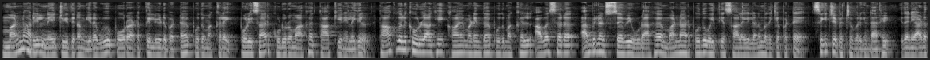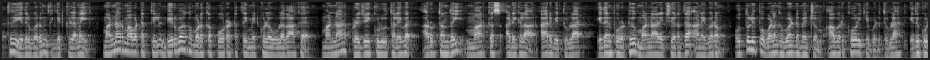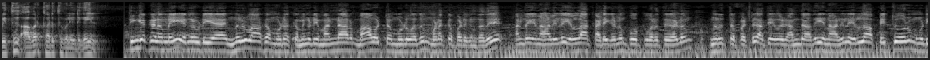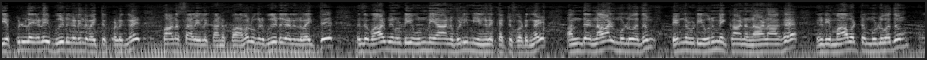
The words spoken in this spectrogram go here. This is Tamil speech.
மன்னாரில் நேற்றைய தினம் இரவு போராட்டத்தில் ஈடுபட்ட பொதுமக்களை போலீசார் கொடூரமாக தாக்கிய நிலையில் தாக்குதலுக்கு உள்ளாகி காயமடைந்த பொதுமக்கள் அவசர ஆம்புலன்ஸ் சேவை ஊடாக மன்னார் பொது வைத்தியசாலையில் அனுமதிக்கப்பட்டு சிகிச்சை பெற்று வருகின்றார்கள். இதனை அடுத்து எதிர்வரும் திங்கட்கிழமை மன்னார் மாவட்டத்தில் நிர்வாக முடக்க போராட்டத்தை மேற்கொள்ள உள்ளதாக மன்னார் பிரஜை குழு தலைவர் அருத்தந்தை மார்க்கஸ் அடிகளார் அறிவித்துள்ளார். இதன் பொருட்டு மன்னாரைச் சேர்ந்த அனைவரும் ஒத்துழைப்பு வழங்க வேண்டும் என்றும் அவர் கோரிக்கை விடுத்துள்ளார். இதுகுறித்து அவர் கருத்து வெளியிடுகையில் திங்கட்கிழமை எங்களுடைய நிர்வாக முடக்கம் எங்களுடைய மன்னார் மாவட்டம் முழுவதும் முடக்கப்படுகின்றது. அன்றைய நாளில் எல்லா கடைகளும் போக்குவரத்துகளும் நிறுத்தப்பட்டு அதே அந்த அதே நாளில் எல்லா பெற்றோரும் உங்களுடைய பிள்ளைகளை வீடுகளில் வைத்துக் கொள்ளுங்கள். பாடசாலைகளுக்கு அனுப்பாமல் உங்கள் வீடுகளில் வைத்து இந்த வாழ்வினுடைய உண்மையான விளிமியங்களை கற்றுக் கொடுங்கள். அந்த நாள் முழுவதும் எங்களுடைய உரிமைக்கான நாளாக எங்களுடைய மாவட்டம் முழுவதும்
